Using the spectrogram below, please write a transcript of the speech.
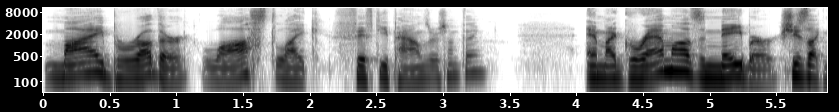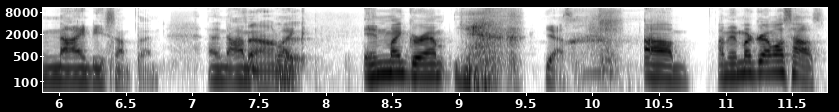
my brother lost like 50 pounds or something, and my grandma's neighbor, she's like 90 something, and I'm Found like it. in my grand. Yeah, yes. Um, I'm in my grandma's house.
